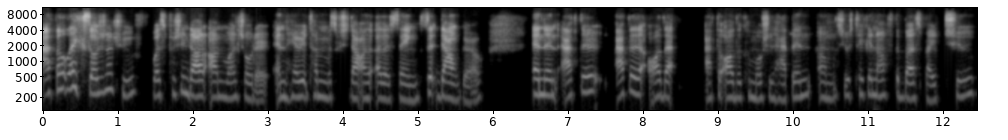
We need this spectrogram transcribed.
I felt like Sojourner Truth was pushing down on one shoulder, and Harriet Tubman was pushing down on the other, saying, "Sit down, girl." And then after after all that after all the commotion happened, um, she was taken off the bus by two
